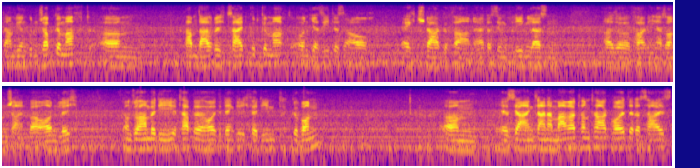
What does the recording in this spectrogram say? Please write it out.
Da haben wir einen guten Job gemacht, ähm, haben dadurch Zeit gut gemacht und Yazid ist auch echt stark gefahren. Er hat das Ding fliegen lassen. Also frag nicht nach Sonnenschein, war ordentlich. Und so haben wir die Etappe heute, denke ich, verdient gewonnen. Ähm, ist ja ein kleiner Marathontag heute, das heißt,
